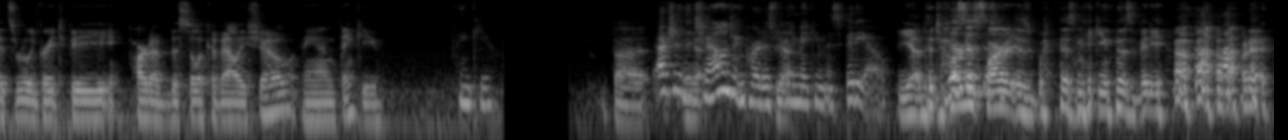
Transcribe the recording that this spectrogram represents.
it's really great to be part of the Silica Valley show and thank you. Thank you. But actually the yeah, challenging part is really yeah. making this video. Yeah, the hardest is, part is is making this video about it.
